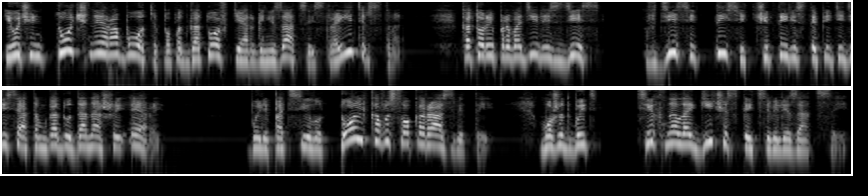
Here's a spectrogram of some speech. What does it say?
и очень точные работы по подготовке и организации строительства, которые проводились здесь в 10450 году до нашей эры, были под силу только высокоразвитой, может быть, технологической цивилизации.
